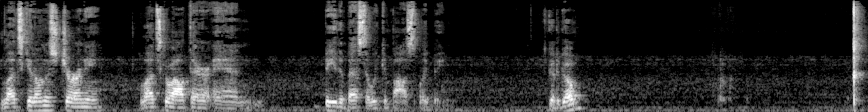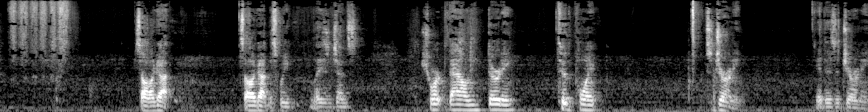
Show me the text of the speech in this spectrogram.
Let's get on this journey. Let's go out there and be the best that we can possibly be. Good to go? That's all I got. That's all I got this week, ladies and gents. Short, down, dirty, to the point. It's a journey. It is a journey.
